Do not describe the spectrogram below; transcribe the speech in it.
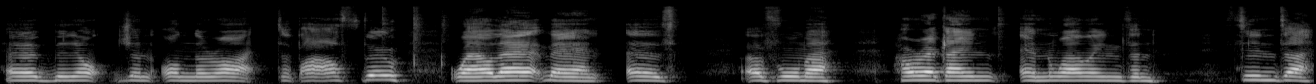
have the option on the right to pass through? Well that man is a former Hurricanes and Wellington centre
